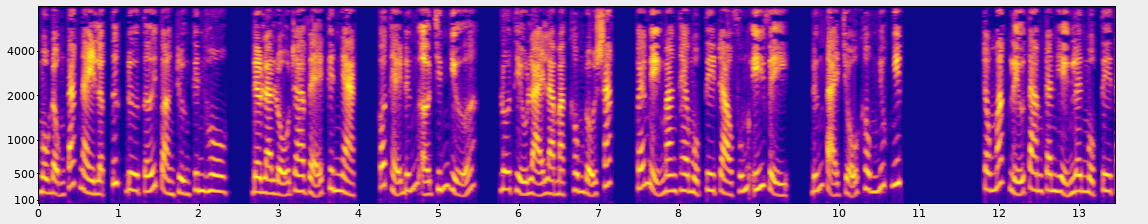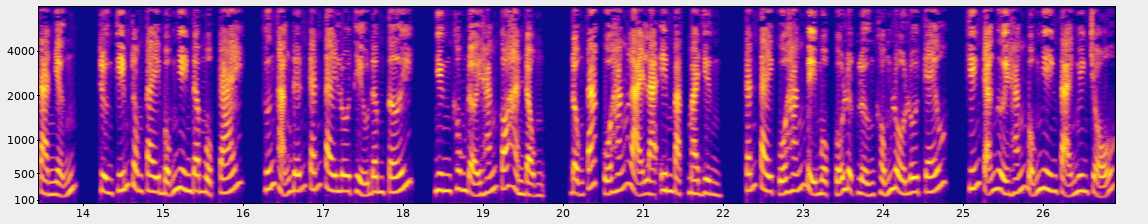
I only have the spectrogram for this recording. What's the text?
một động tác này lập tức đưa tới toàn trường kinh hô, đều là lộ ra vẻ kinh ngạc, có thể đứng ở chính giữa, lôi thiệu lại là mặt không đổi sắc, khóe miệng mang theo một tia trào phúng ý vị, đứng tại chỗ không nhúc nhích. Trong mắt liễu tam canh hiện lên một tia tàn nhẫn, trường kiếm trong tay bỗng nhiên đâm một cái, hướng thẳng đến cánh tay lôi thiệu đâm tới, nhưng không đợi hắn có hành động, động tác của hắn lại là im bặt mà dừng, cánh tay của hắn bị một cổ lực lượng khổng lồ lôi kéo, khiến cả người hắn bỗng nhiên tại nguyên chỗ,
